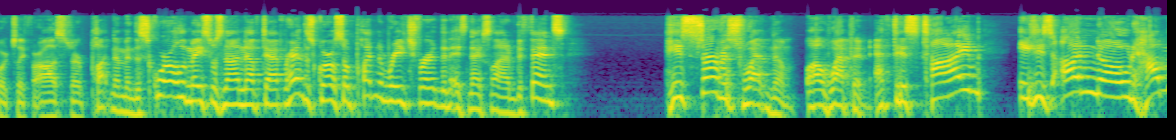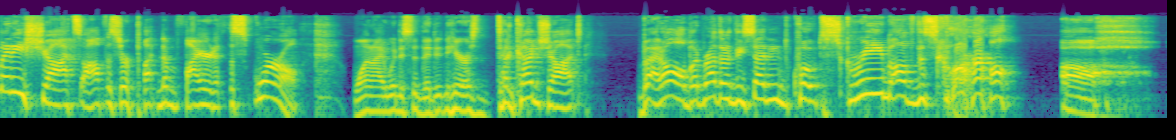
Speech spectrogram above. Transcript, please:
Fortunately for Officer Putnam and the squirrel, the mace was not enough to apprehend the squirrel, so Putnam reached for his next line of defense his service weapon, uh, weapon. At this time, it is unknown how many shots Officer Putnam fired at the squirrel. One eyewitness said they didn't hear a gunshot, at all, but rather the sudden quote scream of the squirrel. Oh,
